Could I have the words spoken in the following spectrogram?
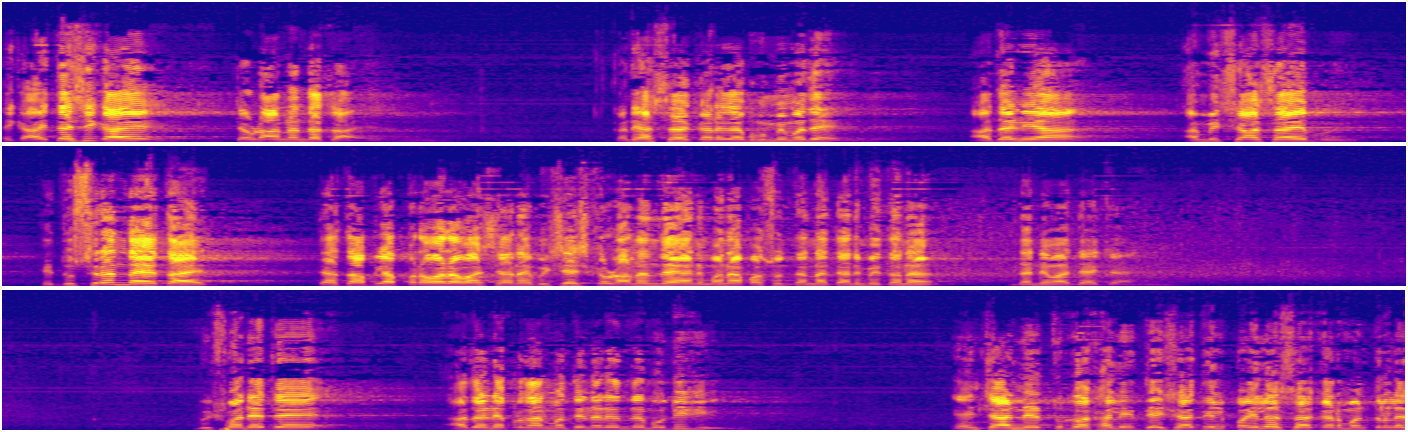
एक ऐतिहासिक आहे तेवढा आनंदाचा आहे. कारण या सहकार्याच्या भूमीमध्ये आदरणीय अमित शाह साहेब हे दुसऱ्यांदा येत आहेत. त्याचा आपल्या प्रवारावासियांना विशेष करून आनंद आहे आणि मनापासून त्यांना त्यानिमित्तानं धन्यवाद द्यायचे आहे. विश्वनेते आदरणीय प्रधानमंत्री नरेंद्र मोदीजी यांच्या नेतृत्वाखाली देशातील पहिलं सहकार मंत्रालय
